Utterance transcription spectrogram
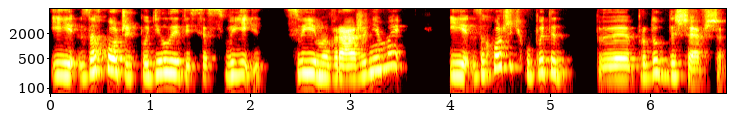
і захочуть поділитися свої, своїми враженнями і захочуть купити е, продукт дешевше?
